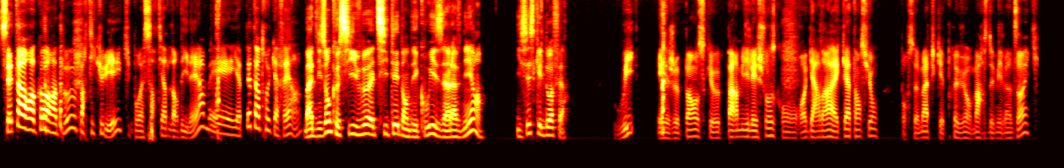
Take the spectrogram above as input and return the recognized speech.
C'est un record un peu particulier qui pourrait sortir de l'ordinaire, mais il y a peut-être un truc à faire. Hein. Bah, disons que s'il veut être cité dans des quiz à l'avenir, il sait ce qu'il doit faire. Oui, et je pense que parmi les choses qu'on regardera avec attention pour ce match qui est prévu en mars 2025,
